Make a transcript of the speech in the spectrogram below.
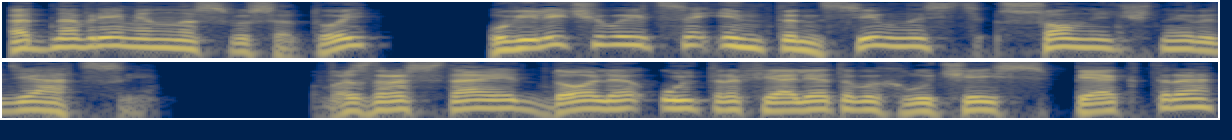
Одновременно с высотой увеличивается интенсивность солнечной радиации. Возрастает доля ультрафиолетовых лучей спектра,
